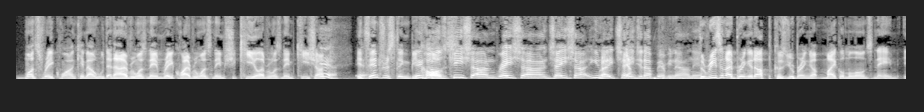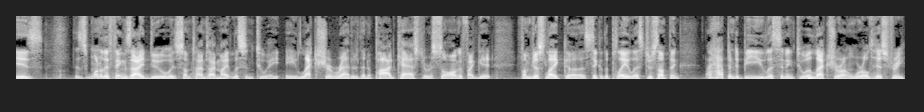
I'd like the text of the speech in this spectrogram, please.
once Raekwon came out, now everyone's named Raekwon, everyone's named Shaquille, everyone's named Keyshawn. Yeah, it's yeah. interesting It because goes Keyshawn, Rayshawn, Jayshawn. You know, Right, they change yeah. it up every now and then. the reason I bring it up because you're bringing up Michael Malone's name is this is one of the things I do is sometimes I might listen to a, a lecture rather than a podcast or a song if I get if I'm just like uh, sick of the playlist or something. I happen to be listening to a lecture on world history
